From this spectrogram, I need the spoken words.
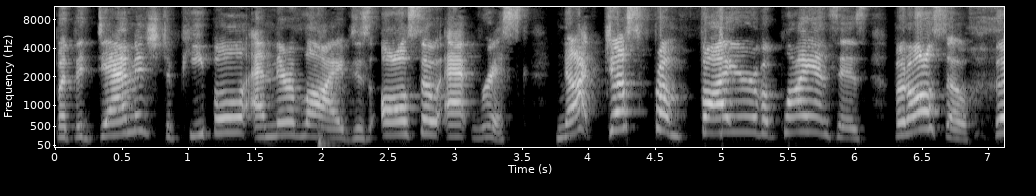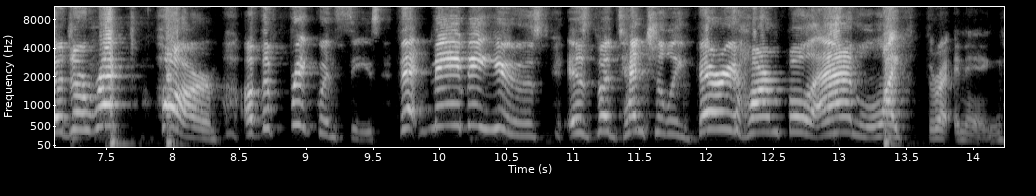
but the damage to people and their lives is also at risk not just from fire of appliances but also the direct harm of the frequencies that may be used is potentially very harmful and life threatening.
